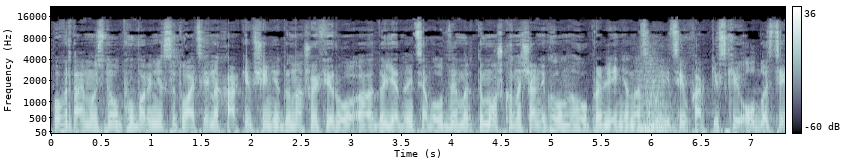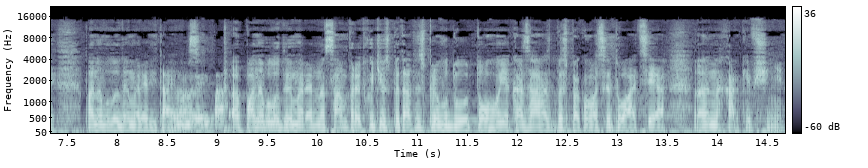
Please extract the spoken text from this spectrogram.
Повертаємось до обговорення ситуації на Харківщині. До нашого ефіру е, доєднується Володимир Тимошко, начальник головного управління Нацполіції в Харківській області. Пане Володимире, вітаю вас. Е, Пане Володимире, насамперед хотів спитати з приводу того, яка зараз безпекова ситуація е, на Харківщині.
